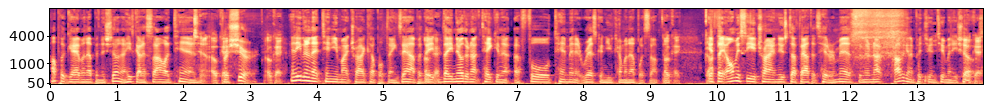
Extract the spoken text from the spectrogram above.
i'll put gavin up in the show now he's got a solid 10, 10, okay. for sure Okay. and even in that 10 you might try a couple things out but they, Okay. they know they're not taking a, a full 10 minute risk on you coming up with something Okay. if they only see you trying new stuff out that's hit or miss then they're not probably going to put you in too many shows Okay.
